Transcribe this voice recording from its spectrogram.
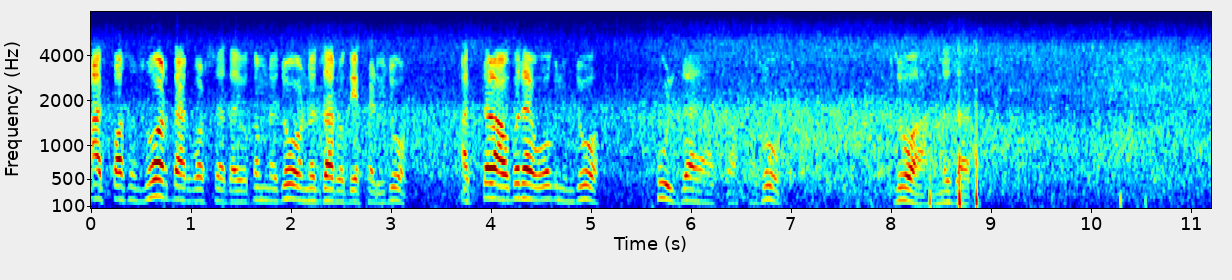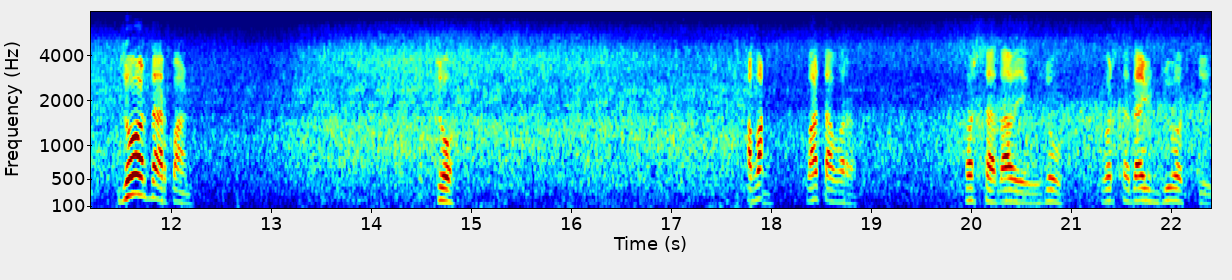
આજ પાછો જોરદાર વરસાદ આવ્યો. તમને જો નજારો દેખાડ્યો. જો આ તળાવ બધા ઓગણી જો ફૂલ જાય આ પાછા. જો. જો આ નજારો. જોરદાર પાણી જો. આ વાતાવરણ. વરસાદ આવે એવું, જો. વરસાદ આવીને જુઓ જ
